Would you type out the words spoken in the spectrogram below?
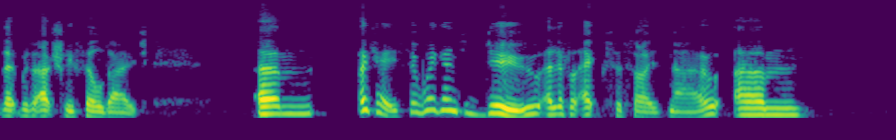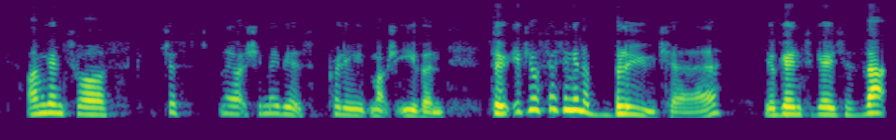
that was actually filled out. Um, okay, so we're going to do a little exercise now. Um, I'm going to ask just, no, actually maybe it's pretty much even. So if you're sitting in a blue chair, you're going to go to that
